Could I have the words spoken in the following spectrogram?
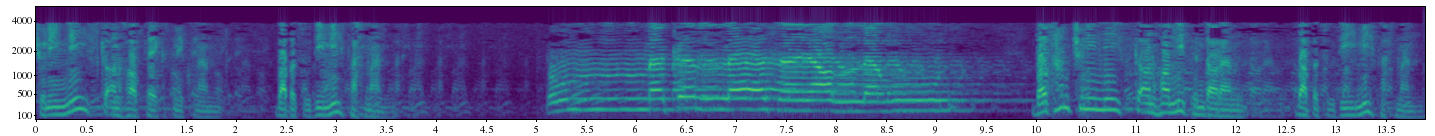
چون این نیست که آنها فکر می‌کنند و به زودی می‌فهمند. ثم کلا سیعلمون. باز هم چنین نیست که آنها میپندارند. و به زودی می‌فهمند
